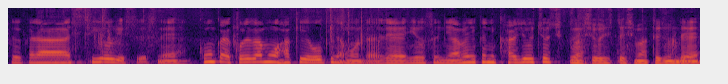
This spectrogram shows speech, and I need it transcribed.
それから失業率ですね、今回、これがもうはっきり大きな問題で、要するにアメリカに過剰貯蓄が生じてしまっているんで、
